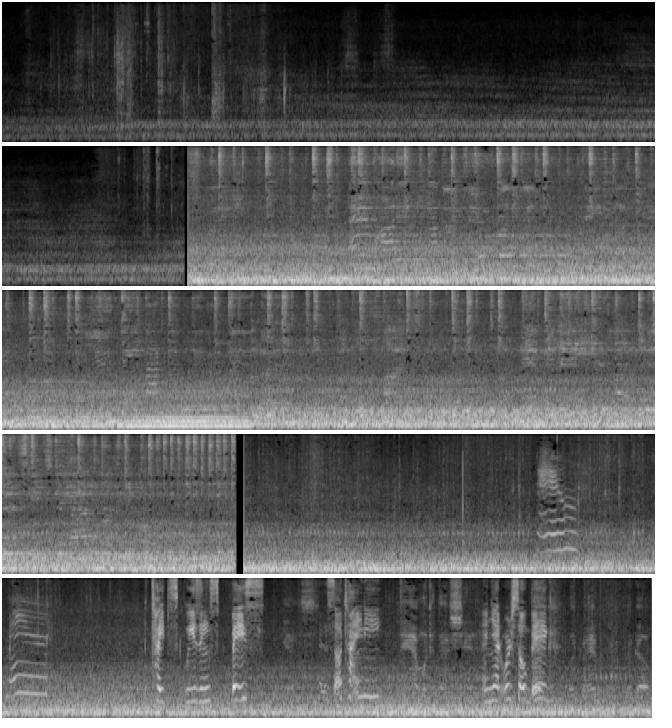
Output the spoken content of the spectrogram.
Tight squeezing space. Yes. It's so tiny, Damn, look at that shit. and yet we're so big. Look, babe. Look up.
